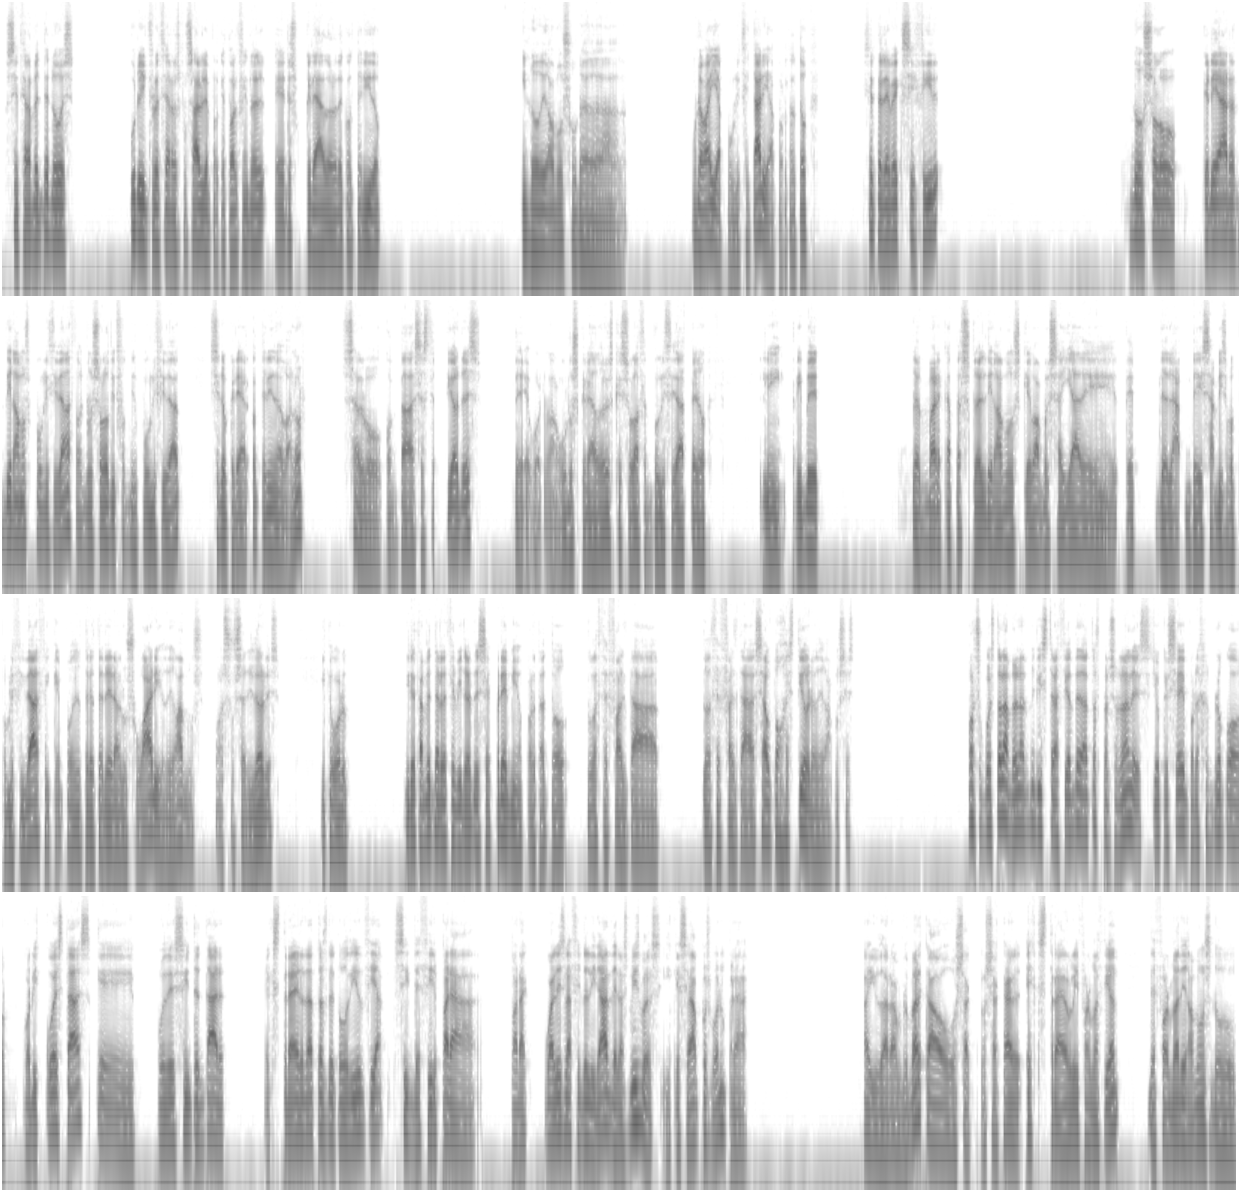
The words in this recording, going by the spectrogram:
sinceramente no es una influencia responsable porque tú al final eres un creador de contenido y no digamos una, una valla publicitaria. Por tanto, se te debe exigir no solo crear, digamos, publicidad o no solo difundir publicidad, sino crear contenido de valor, salvo contadas excepciones de, bueno, algunos creadores que solo hacen publicidad, pero le una marca personal, digamos, que va más allá de, de, de esa misma publicidad y que puede entretener al usuario, digamos, o a sus seguidores. Y que, bueno, directamente recibirán ese premio, por tanto, no hace falta, no hace falta, se autogestiona, digamos, esto. Por supuesto, la mala administración de datos personales. Yo que sé, por ejemplo, con, con encuestas que puedes intentar extraer datos de tu audiencia sin decir para, para cuál es la finalidad de las mismas y que sea, pues bueno, para ayudar a una marca o, sacar, extraer la información de forma, digamos, no,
